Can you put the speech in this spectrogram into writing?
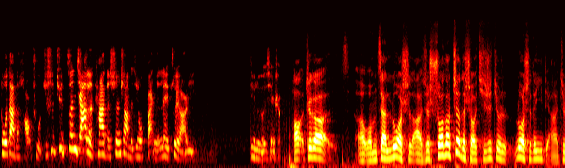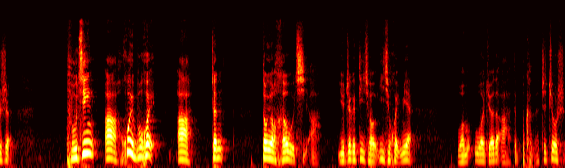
多大的好处，只是去增加了他的身上的这种反人类罪而已。叶刘先生，好，这个呃，我们在落实的啊，就说到这的时候，其实就是落实的一点啊，就是普京啊会不会？啊，真动用核武器啊，与这个地球一起毁灭，我们我觉得啊，这不可能，这就是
